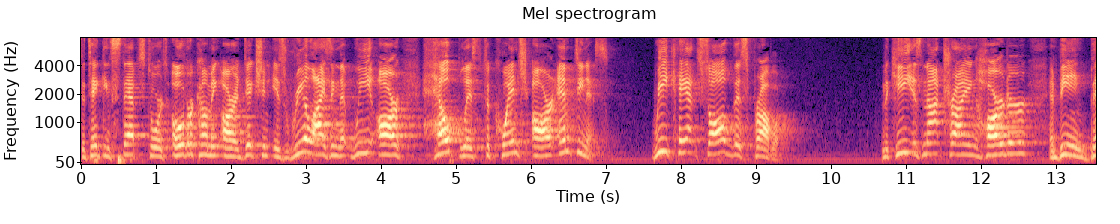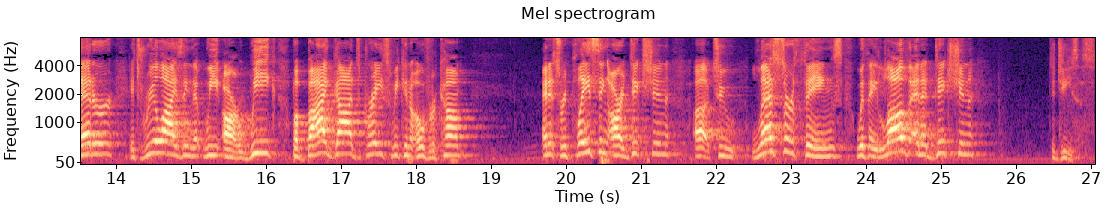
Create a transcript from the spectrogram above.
to taking steps towards overcoming our addiction is realizing that we are helpless to quench our emptiness. We can't solve this problem. And the key is not trying harder and being better. It's realizing that we are weak, but by God's grace, we can overcome. And it's replacing our addiction uh, to lesser things with a love and addiction to Jesus.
